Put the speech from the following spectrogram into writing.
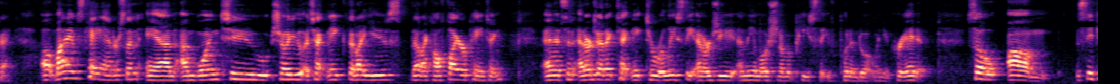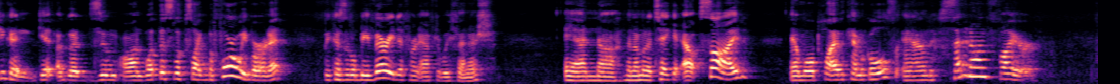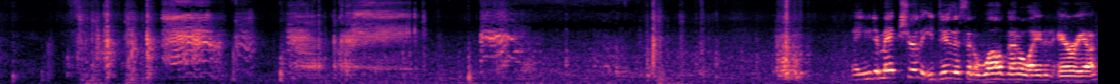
Okay, uh, my name is Kay Anderson and I'm going to show you a technique that I use that I call fire painting. And it's an energetic technique to release the energy and the emotion of a piece that you've put into it when you create it. So, um, see if you can get a good zoom on what this looks like before we burn it, because it'll be very different after we finish. And uh, then I'm going to take it outside and we'll apply the chemicals and set it on fire. You need to make sure that you do this in a well-ventilated area.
